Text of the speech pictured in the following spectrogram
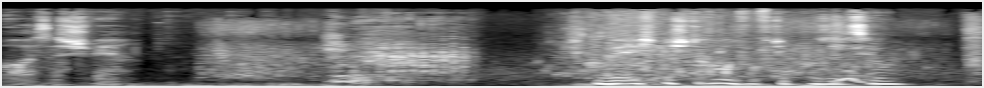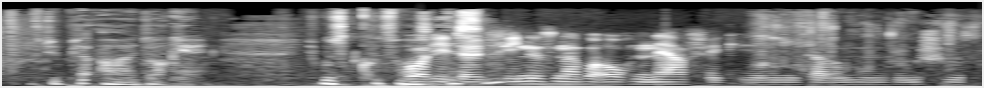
Oh, ist das schwer. Ich komme echt nicht drauf auf die Position. Auf die Pla Ah, okay. Ich muss kurz Boah, was die essen. Delfine sind aber auch nervig hier in Darm in so einem Schluss.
